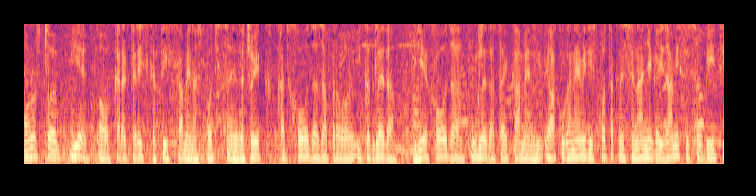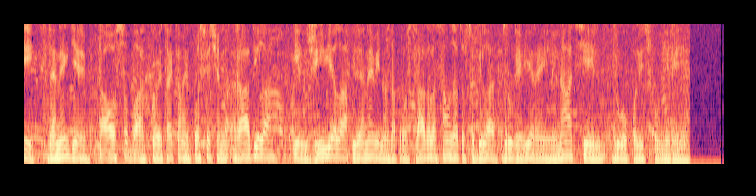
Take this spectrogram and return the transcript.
Ono što je o, karakteristika tih kamena spoticanja za čovjek kad hoda zapravo i kad gleda gdje hoda, ugleda taj kamen ako ga ne vidi spotakne se na njega i zamisli se u biti da je negdje ta osoba kojoj je taj kamen posvećen radila ili živjela i da je nevino zapravo stradala samo zato što je bila druge vjere ili nacije ili drugog političkog uvjerenja.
